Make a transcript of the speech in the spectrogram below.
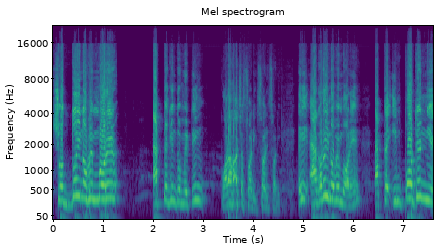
চোদ্দোই নভেম্বরের একটা কিন্তু মিটিং করা আচ্ছা সরি সরি সরি এই এগারোই নভেম্বরে একটা ইম্পর্টেন্ট নিয়ে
